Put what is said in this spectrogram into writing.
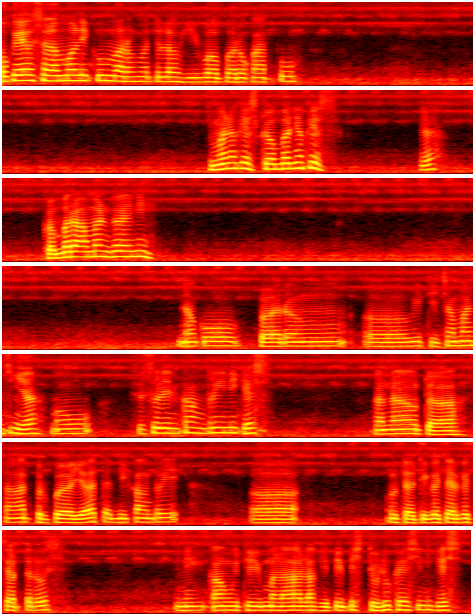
Oke, assalamualaikum warahmatullahi wabarakatuh. Gimana guys, gambarnya guys? Ya, gambar aman gak ini? Ini aku bareng uh, Widi Camancing ya, mau susulin Kang Tri ini guys. Karena udah sangat berbahaya tadi Kang Tri uh, udah dikejar-kejar terus ini Kang Widi malah lagi pipis dulu guys ini guys.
